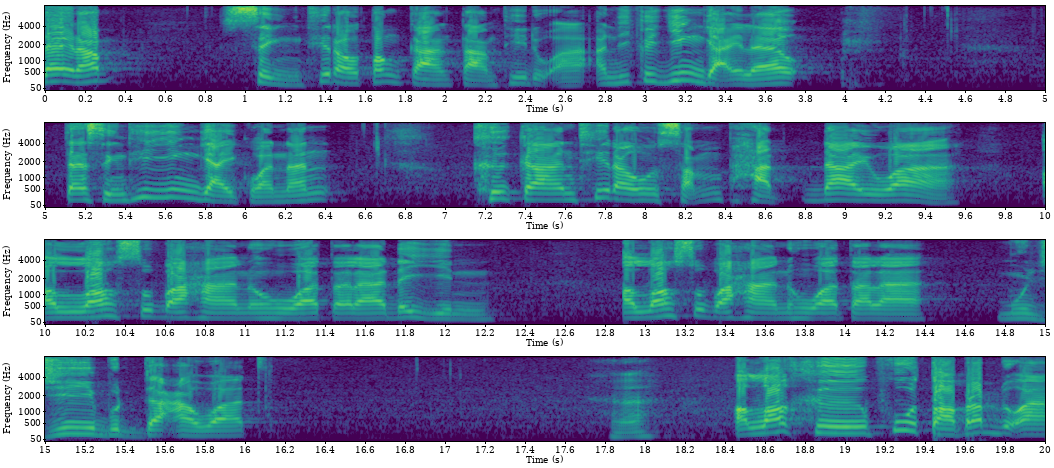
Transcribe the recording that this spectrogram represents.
ได้รับสิ่งที่เราต้องการตามที่ดุอา อันนี้ก็ยิ่งใหญ่แล้ว แต่สิ่งที่ยิ่งใหญ่กว่านั้น คือการที่เราสัมผัสได้ว่าอัลลอฮฺสุบฮานะฮูวตาลาได้ยิน อัลลอฮฺสุบฮานะฮูวะตะอาลามุจีบุดดะอาวาตฮะอัลลอฮ์คือผู้ตอบรับดุอา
